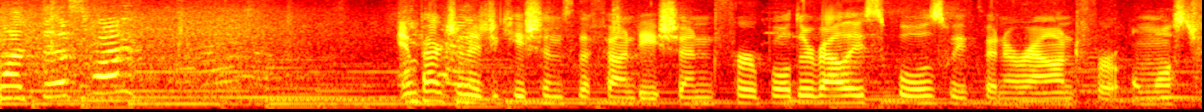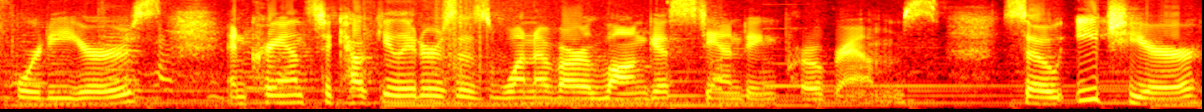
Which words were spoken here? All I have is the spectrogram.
want this one? Impact on Education is the foundation for Boulder Valley Schools. We've been around for almost 40 years, and Crayons to Calculators is one of our longest standing programs. So each year,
